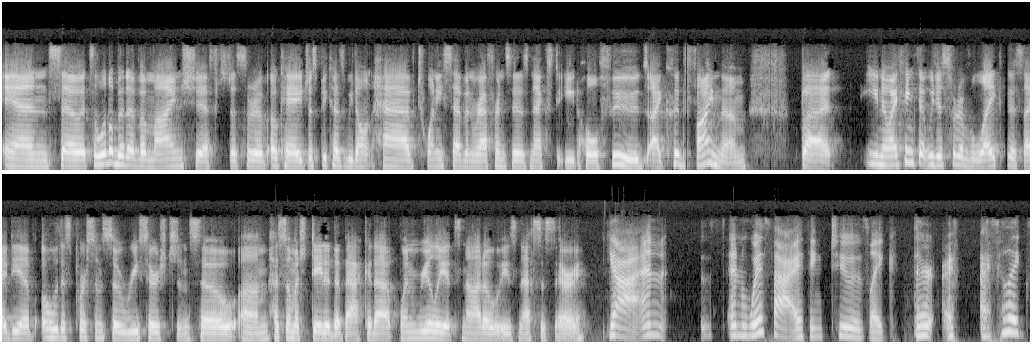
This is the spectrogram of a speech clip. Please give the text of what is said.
and so it's a little bit of a mind shift to sort of okay just because we don't have 27 references next to eat whole foods i could find them but you know, I think that we just sort of like this idea of, oh, this person's so researched and so um, has so much data to back it up, when really it's not always necessary. Yeah, and and with that, I think too is like there. I I feel like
